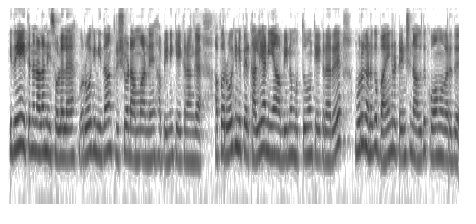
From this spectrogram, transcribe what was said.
இதை ஏன் இத்தனை நாளாக நீ சொல்லலை? ரோகிணி தான் கிறிஷோட அம்மான்னு அப்படின்னு கேட்குறாங்க அப்போ ரோகிணி பேர் கல்யாணியா அப்படின்னு முத்துவும் கேட்குறாரு முருகனுக்கு பயங்கர டென்ஷன் ஆகுது கோபம் வருது.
